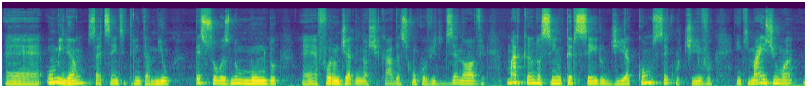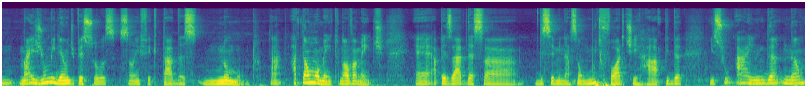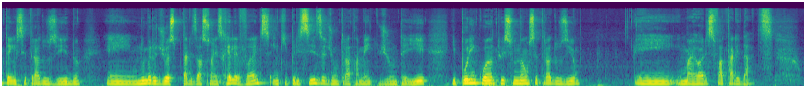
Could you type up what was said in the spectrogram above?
É, 1 milhão 730 mil pessoas no mundo é, foram diagnosticadas com Covid-19, marcando assim o terceiro dia consecutivo em que mais de, uma, mais de um milhão de pessoas são infectadas no mundo. Tá? Até o momento, novamente. É, apesar dessa disseminação muito forte e rápida, isso ainda não tem se traduzido em um número de hospitalizações relevantes em que precisa de um tratamento de um TI e por enquanto isso não se traduziu em, maiores fatalidades.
